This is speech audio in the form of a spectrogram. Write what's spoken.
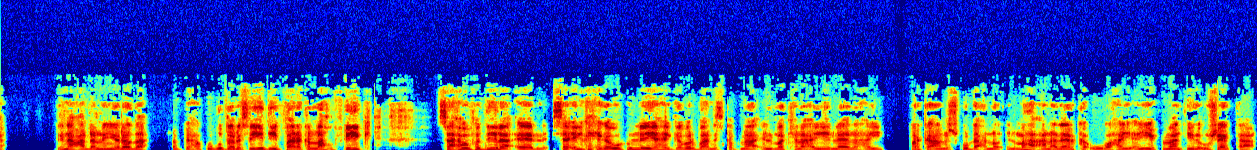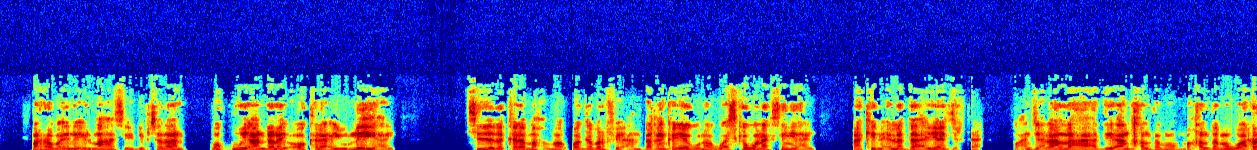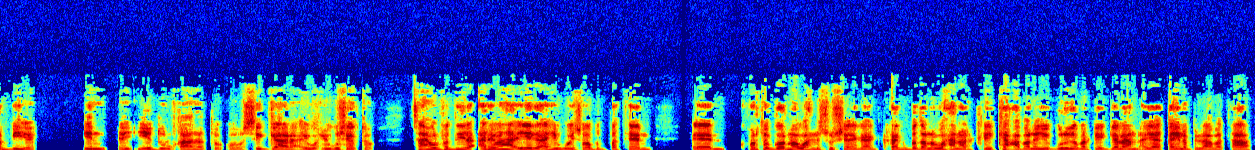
dhinaca dhallinyarada rabbi ha kugu daro sayidii baaraka allahu fiik. Saaxibu fadiila saa'ilka xiga wuxuu leeyahay gabar baan iskabnaa ilmo kale ayay leedahay. Marka aan isku dhacno ilmaha aan adeerka u ahay ayay xumaanteeda u sheegtaa ma rabo inay ilmahaasi dhibsadaan. Waa kuwii aan dhalay oo kale ayuu leeyahay. Sideeda kale ma xuma waa gabar fiican dhaqankayaguna waa iska wanaagsan yahay laakiin cilladda ayaa jirta. Waxaan jeclaan lahaa haddii aan khaldamo ma khaldamo waa rabbiye in ay ii dul qaadato oo si gaara ay wax iigu sheegto. Saaxibulfadiila arrimaha iyaga ahi way soo badbateen horta goormaa wax laisu sheegaa. Rag badanoo waxaan arkay ka cabanaya guriga markay galaan ayaa qayla bilaabataa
